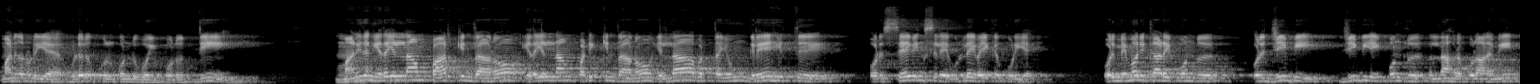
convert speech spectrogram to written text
மனிதனுடைய உடலுக்குள் கொண்டு போய் பொருத்தி மனிதன் எதையெல்லாம் பார்க்கின்றானோ எதையெல்லாம் படிக்கின்றானோ எல்லாவற்றையும் கிரேகித்து ஒரு சேவிங்ஸிலே உள்ளே வைக்கக்கூடிய ஒரு மெமரி கார்டை போன்று ஒரு ஜிபி ஜிபியை போன்று அல்லாஹ் ரபுல் ஆலமீன்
